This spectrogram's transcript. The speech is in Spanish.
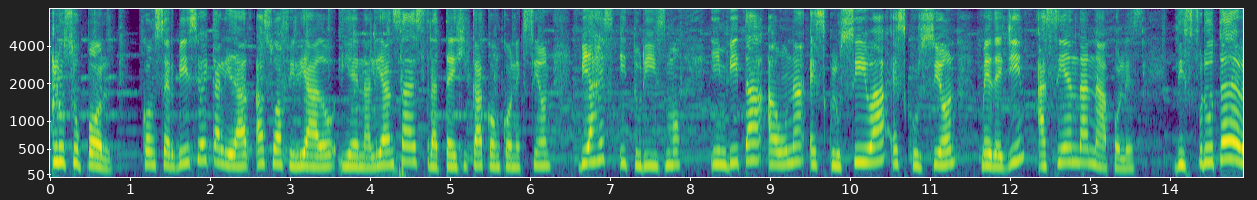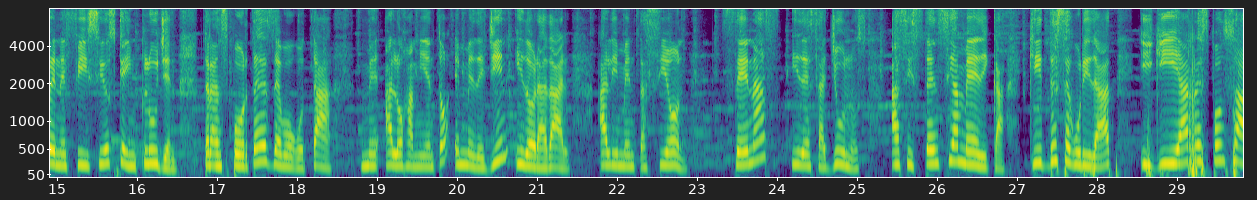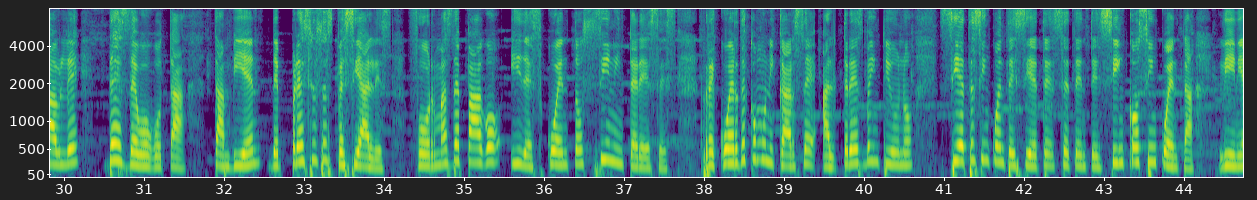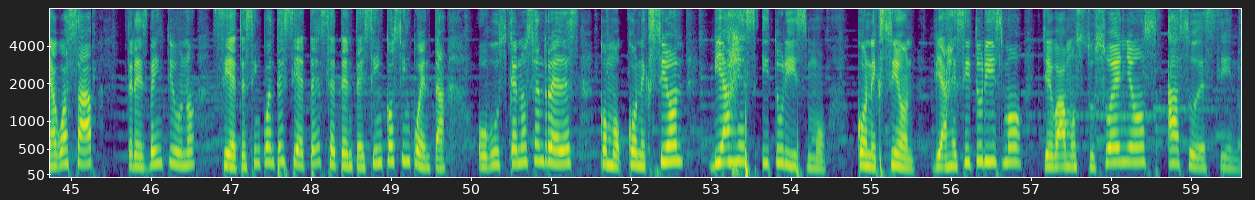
Clusupol, con servicio y calidad a su afiliado y en alianza estratégica con Conexión Viajes y Turismo, invita a una exclusiva excursión Medellín Hacienda Nápoles. Disfrute de beneficios que incluyen transporte desde Bogotá, alojamiento en Medellín y Doradal, alimentación, cenas y desayunos, asistencia médica, kit de seguridad y guía responsable desde Bogotá. También de precios especiales, formas de pago y descuentos sin intereses. Recuerde comunicarse al 321-757-7550, línea WhatsApp 321-757-7550 o búsquenos en redes como Conexión Viajes y Turismo. Conexión Viajes y Turismo, llevamos tus sueños a su destino.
